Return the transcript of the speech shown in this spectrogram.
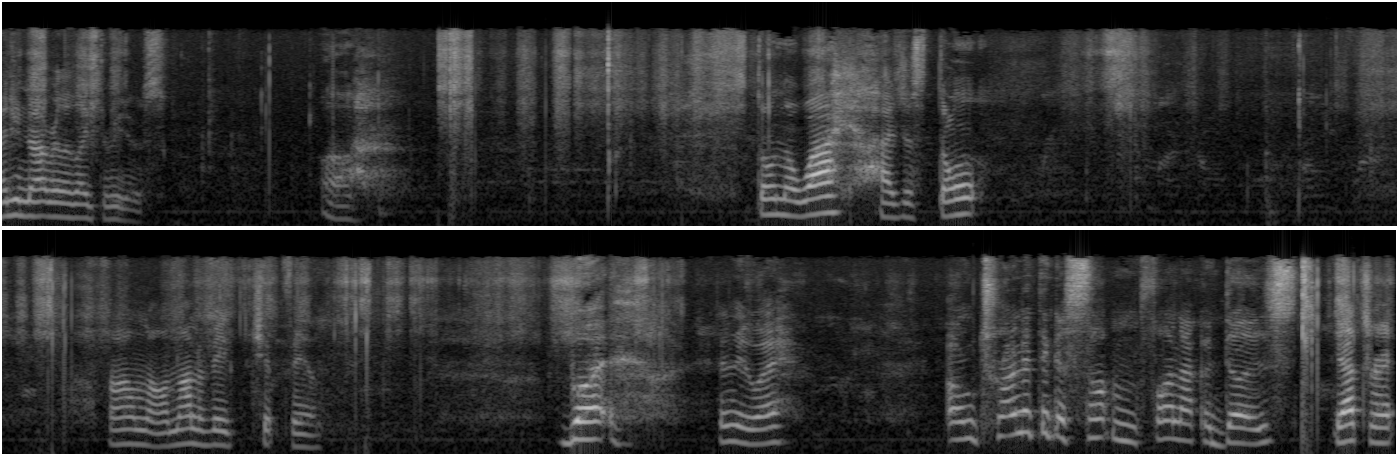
I do not really like Doritos. Uh, don't know why. I just don't. I don't know. I'm not a big chip fan. But anyway, I'm trying to think of something fun I could does. That's right.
